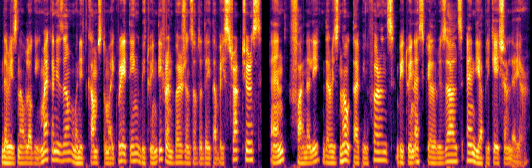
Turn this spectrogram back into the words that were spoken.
There is no logging mechanism when it comes to migrating between different versions of the database structures, and finally, there is no type inference between SQL results and the application layer.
